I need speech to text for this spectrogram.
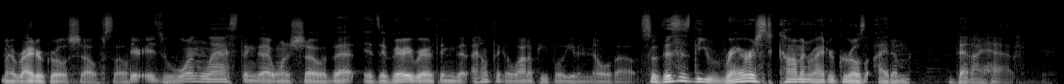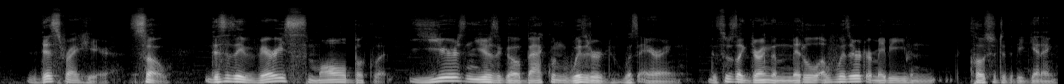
my Rider Girls shelf. So there is one last thing that I want to show that is a very rare thing that I don't think a lot of people even know about. So this is the rarest Kamen Rider Girls item that I have. This right here. So this is a very small booklet. Years and years ago, back when Wizard was airing, this was like during the middle of Wizard, or maybe even closer to the beginning.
